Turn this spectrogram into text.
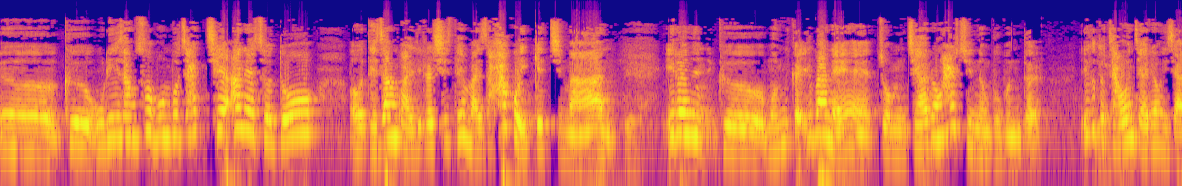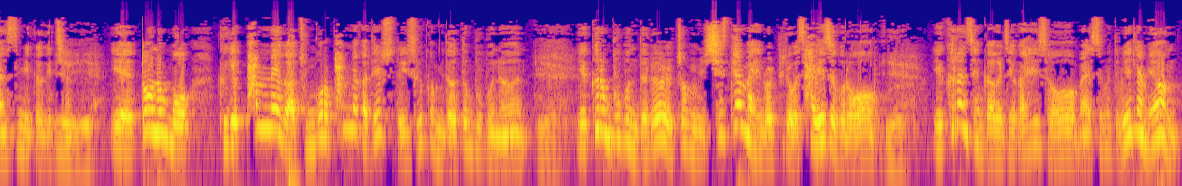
어, 그 우리 상수본부 자체 안에서도 어, 대장 관리를 시스템화해서 하고 있겠지만 예. 이런 그 뭡니까 일반에 좀 재활용할 수 있는 부분들 이것도 자원 재활용이지 않습니까, 그렇죠? 예, 예. 또는 뭐 그게 판매가 중고로 판매가 될 수도 있을 겁니다. 어떤 부분은 예. 예, 그런 부분들을 좀 시스템화해 놓을 필요가 사회적으로 예. 예, 그런 생각을 제가 해서 말씀을 드려 왜냐면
